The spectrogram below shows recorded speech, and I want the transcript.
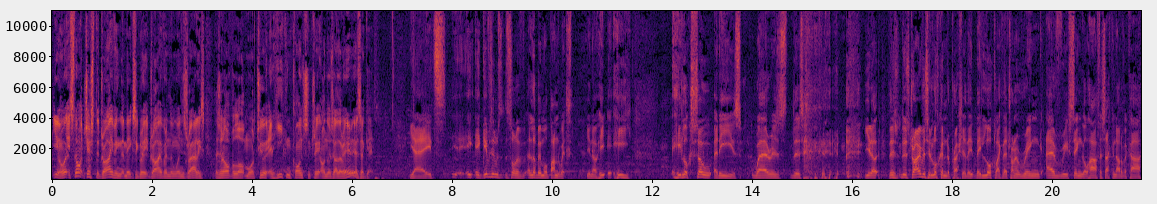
you know, it's not just the driving that makes a great driver and then wins rallies. There's an awful lot more to it, and he can concentrate on those other areas again. Yeah, it's it, it gives him sort of a little bit more bandwidth. You know, he he he looks so at ease, whereas there's, you know, there's, there's drivers who look under pressure. They, they look like they're trying to wring every single half a second out of a car,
